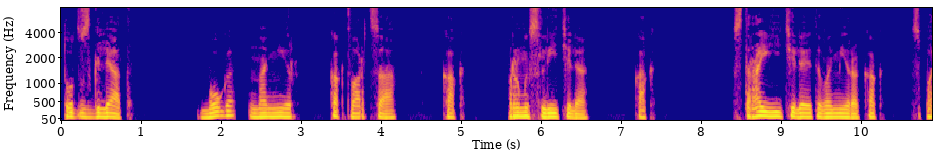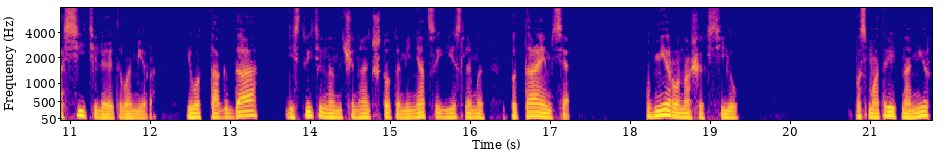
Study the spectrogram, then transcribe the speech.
тот взгляд Бога на мир, как Творца, как промыслителя, как строителя этого мира, как спасителя этого мира. И вот тогда действительно начинает что-то меняться, если мы пытаемся в меру наших сил посмотреть на мир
